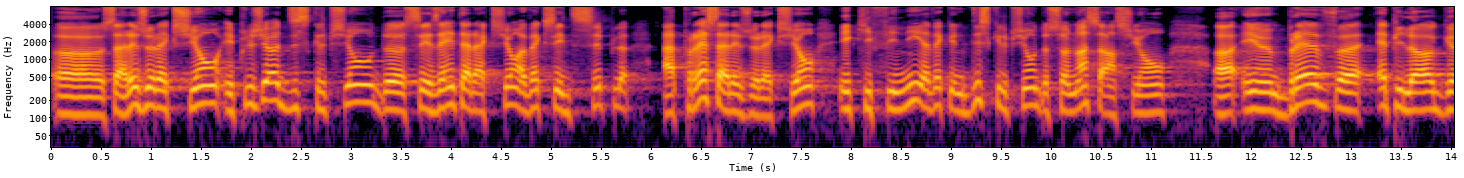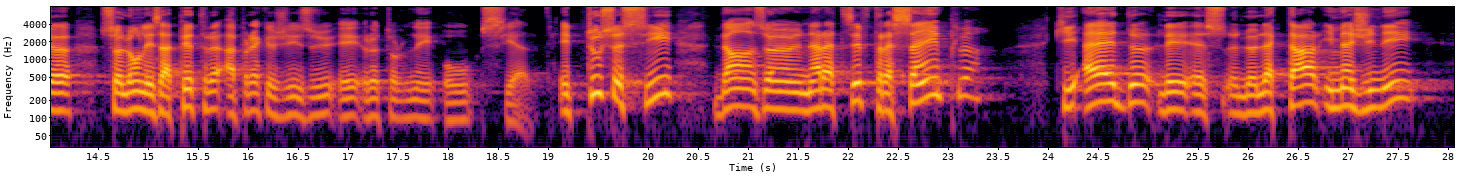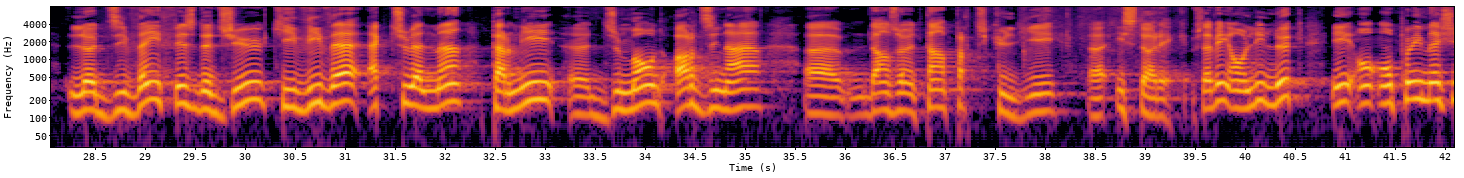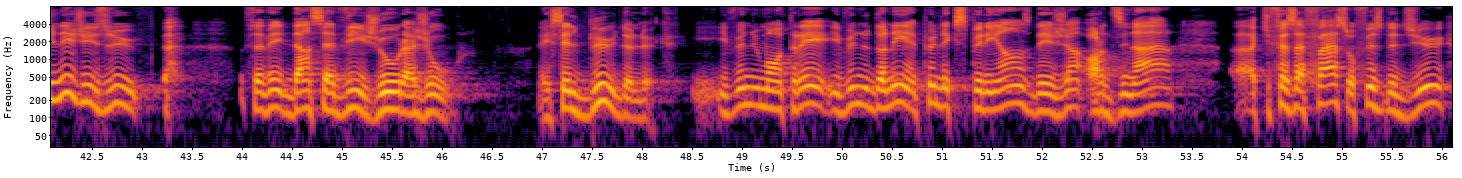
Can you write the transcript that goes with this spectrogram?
sa résurrection et plusieurs descriptions de ses interactions avec ses disciples après sa résurrection et qui finit avec une description de son ascension euh, et un bref euh, épilogue selon les épîtres après que Jésus est retourné au ciel. Et tout ceci dans un narratif très simple qui aide le lecteur à imaginer le divin Fils de Dieu qui vivait actuellement parmi euh, du monde ordinaire euh, dans un temps particulier euh, historique. Vous savez, on lit Luc et on, on, peut imaginer Jésus, vous savez, dans sa vie jour à jour. Et c'est le but de Luc. Il veut nous montrer, il veut nous donner un peu l'expérience des gens ordinaires qui faisaient face au Fils de Dieu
